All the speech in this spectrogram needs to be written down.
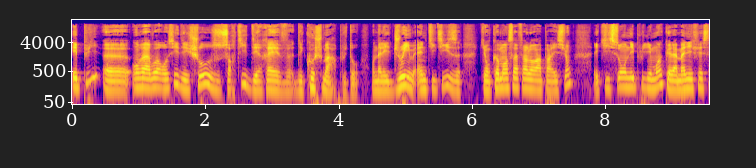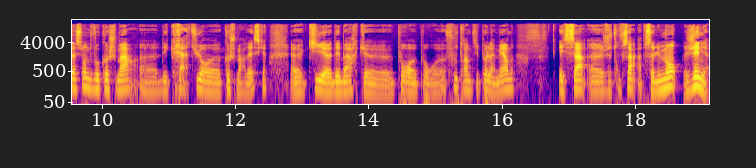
Et puis, euh, on va avoir aussi des choses sorties des rêves, des cauchemars plutôt. On a les Dream Entities qui ont commencé à faire leur apparition et qui sont ni plus ni moins que la manifestation de vos cauchemars, euh, des créatures cauchemardesques qui débarquent pour, pour foutre un petit peu la merde. Et ça, je trouve ça absolument génial.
